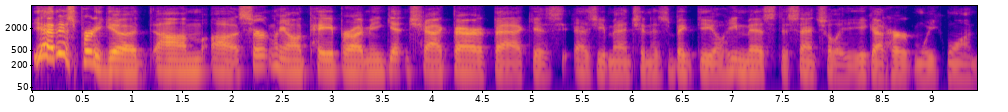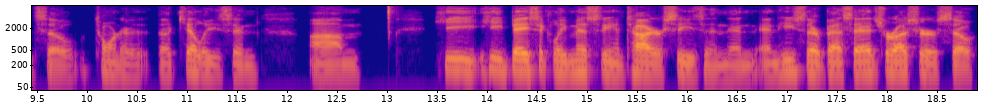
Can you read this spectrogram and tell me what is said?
Yeah, it is pretty good. Um, uh, certainly on paper. I mean, getting Shaq Barrett back is, as you mentioned, is a big deal. He missed essentially. He got hurt in week one, so torn Achilles, and um, he he basically missed the entire season. And and he's their best edge rusher, so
